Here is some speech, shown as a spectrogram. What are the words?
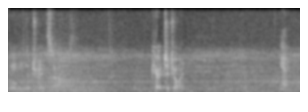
when the train stops. Care to join? Yeah.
